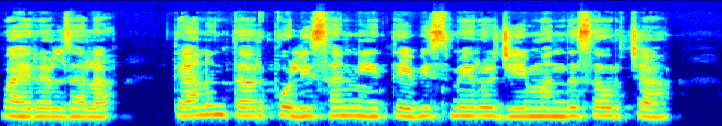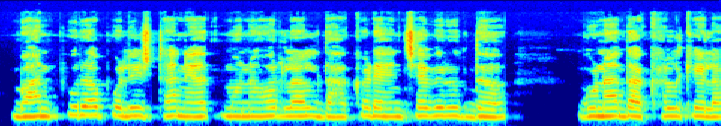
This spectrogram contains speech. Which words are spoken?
व्हायरल झाला. त्यानंतर पोलिसांनी तेवीस मे रोजी मंदसौरच्या भानपुरा पोलीस ठाण्यात मनोहरलाल धाकड यांच्याविरुद्ध गुन्हा दाखल केला.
